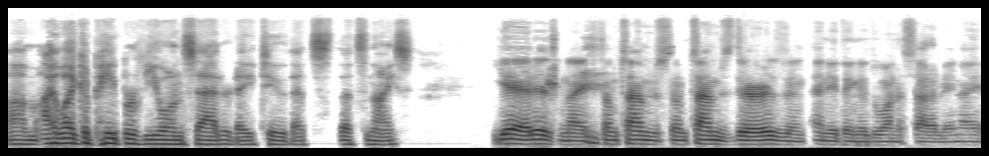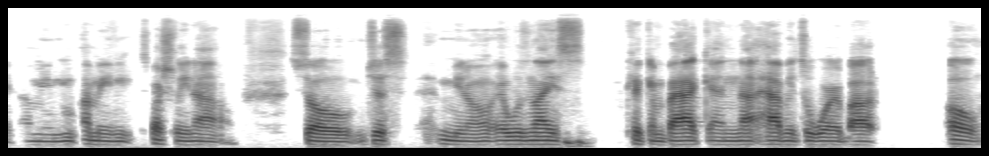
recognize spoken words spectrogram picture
Um, I like a pay per view on Saturday too. That's that's nice. Yeah, it is nice. Sometimes sometimes there isn't anything to do on a Saturday night. I mean I mean especially now. So just you know, it was nice kicking back and not having to worry about, oh,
